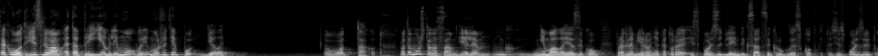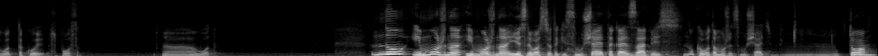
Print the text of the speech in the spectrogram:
Так вот, если вам это приемлемо, вы можете делать вот так вот. Потому что на самом деле немало языков программирования, которые используют для индексации круглые скобки. То есть используют вот такой способ. А, вот. Ну и можно, и можно, если вас все-таки смущает такая запись, ну кого-то может смущать, то,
